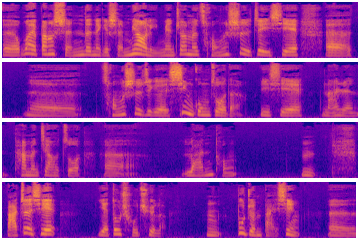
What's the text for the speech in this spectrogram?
呃外邦神的那个神庙里面，专门从事这些呃呃从事这个性工作的一些男人，他们叫做呃娈童，嗯，把这些也都除去了，嗯，不准百姓呃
